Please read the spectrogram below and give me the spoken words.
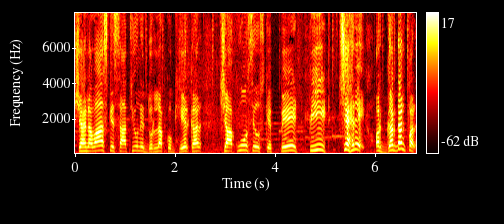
शहनवाज के साथियों ने दुर्लभ को घेर कर चाकुओं से उसके पेट, पीठ, चेहरे और गर्दन पर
